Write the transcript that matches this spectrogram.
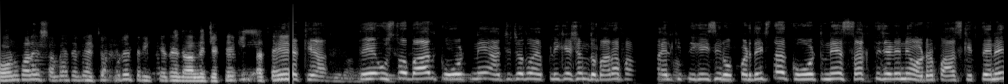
ਆਉਣ ਵਾਲੇ ਸਮੇਂ ਦੇ ਵਿੱਚ ਪੂਰੇ ਤਰੀਕੇ ਦੇ ਨਾਲ ਨਜਿੱਠੇਗੀ ਅਤੇ ਰੱਖਿਆ। ਤੇ ਉਸ ਤੋਂ ਬਾਅਦ ਕੋਰਟ ਨੇ ਅੱਜ ਜਦੋਂ ਐਪਲੀਕੇਸ਼ਨ ਦੁਬਾਰਾ ਫਾਈਲ ਕੀਤੀ ਗਈ ਸੀ ਰੋਪੜ ਦੇ ਵਿੱਚ ਤਾਂ ਕੋਰਟ ਨੇ ਸਖਤ ਜਿਹੜੇ ਨੇ ਆਰਡਰ ਪਾਸ ਕੀਤੇ ਨੇ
